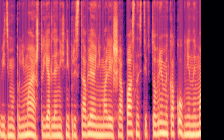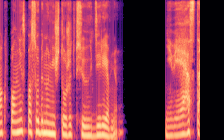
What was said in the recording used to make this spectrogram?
видимо, понимая, что я для них не представляю ни малейшей опасности, в то время как огненный маг вполне способен уничтожить всю их деревню. «Невеста!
